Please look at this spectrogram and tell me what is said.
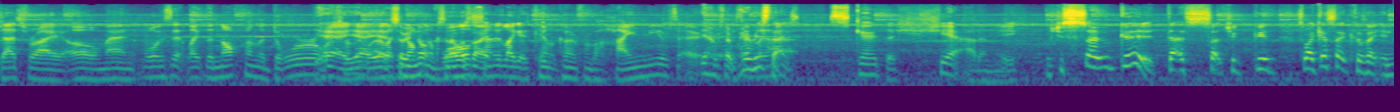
That's right. Oh man, what was it like? The knock on the door? or Yeah, something? yeah, Or, yeah. Like So a knock on the wall like- sounded like it came coming from behind me or something. Yeah, I was like, where is something that? Scared the shit out of me. which is so good. That's such a good. So I guess like because like in,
